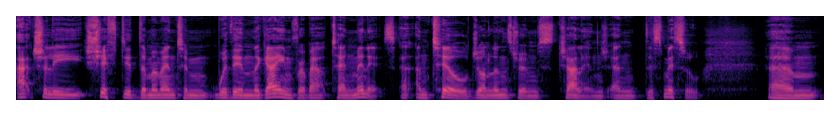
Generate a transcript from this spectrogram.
actually shifted the momentum within the game for about ten minutes until John Lundstram's challenge and dismissal. Um,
